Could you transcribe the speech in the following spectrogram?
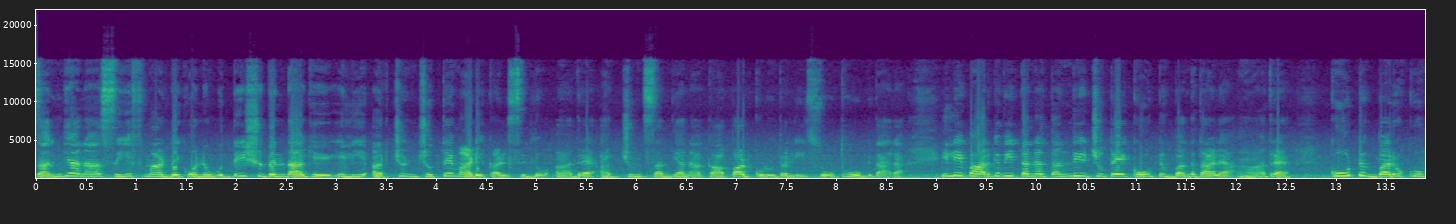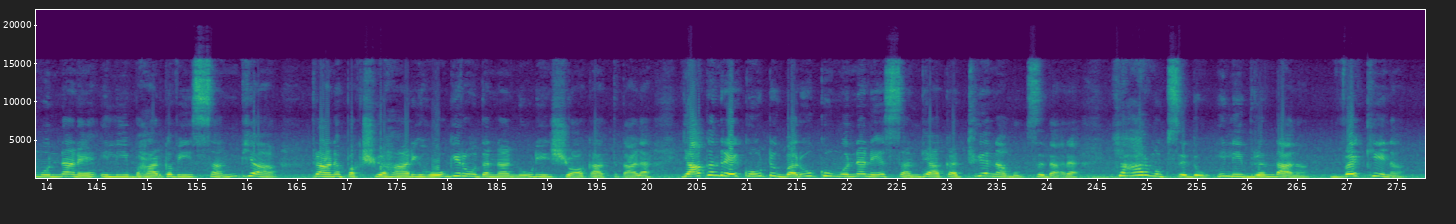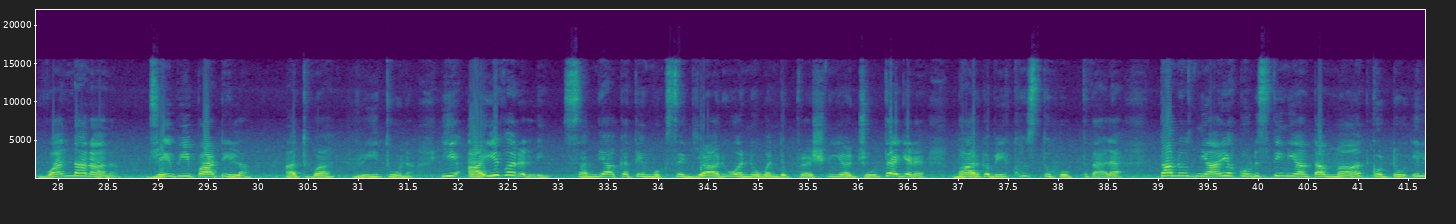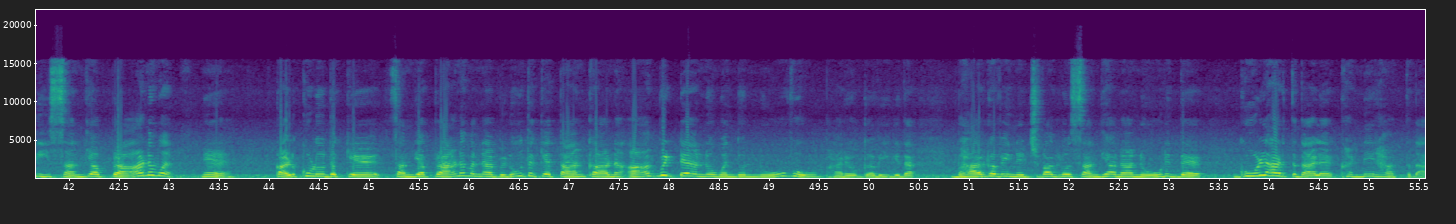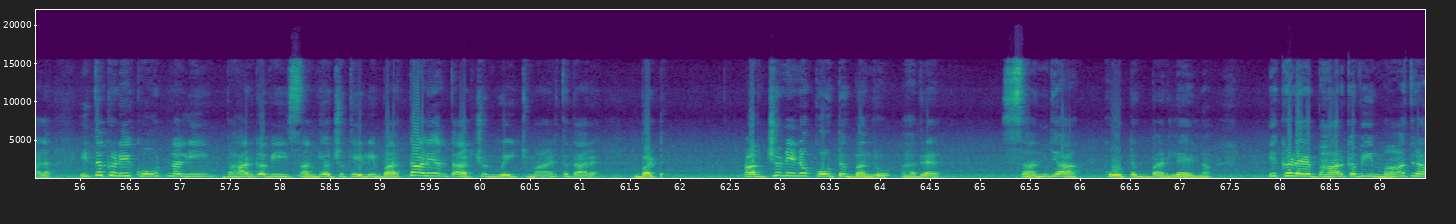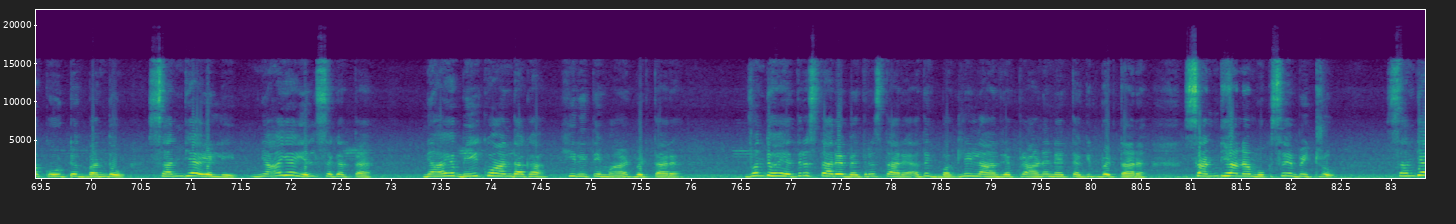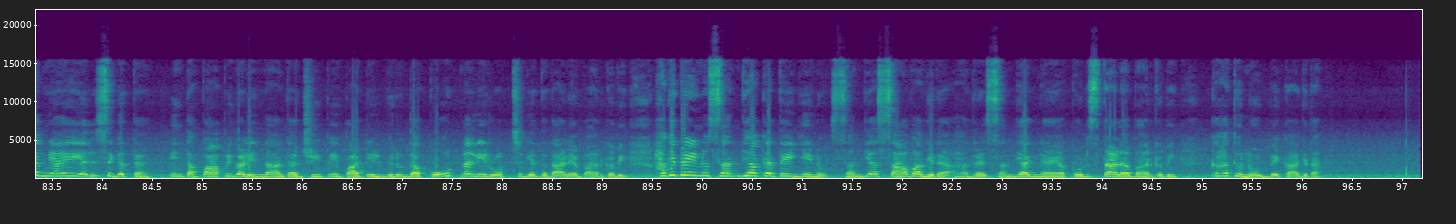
ಸಂಧ್ಯಾನ ಸೇಫ್ ಮಾಡಬೇಕು ಅನ್ನೋ ಉದ್ದೇಶದಿಂದಾಗಿ ಇಲ್ಲಿ ಅರ್ಜುನ್ ಜೊತೆ ಮಾಡಿ ಕಳಿಸಿದ್ಲು. ಆದರೆ ಅರ್ಜುನ್ ಸಂಧ್ಯಾನ ಕಾಪಾಡ್ಕೊಳ್ಳೋದ್ರಲ್ಲಿ ಸೋತು ಹೋಗಿದಾರ ಇಲ್ಲಿ ಭಾರ್ಗವಿ ತನ್ನ ತಂದೆ ಜೊತೆ ಕೋರ್ಟಿಗೆ ಬಂದಿದ್ದಾಳೆ. ಆದರೆ ಕೋರ್ಟಿಗೆ ಬರೋಕ್ಕೂ ಮುನ್ನನೇ ಇಲ್ಲಿ ಭಾರ್ಗವಿ ಸಂಧ್ಯಾ ಪ್ರಾಣ ಪಕ್ಷಿ ಹಾರಿ ಹೋಗಿರುವುದನ್ನು ನೋಡಿ ಶಾಕ್ ಆಗ್ತಿದ್ದಾಳೆ. ಯಾಕಂದರೆ ಕೋರ್ಟಿಗೆ ಬರೋಕ್ಕೂ ಮುನ್ನನೇ ಸಂಧ್ಯಾ ಕಥೆಯನ್ನು ಮುಗಿಸಿದ್ದಾರೆ. ಯಾರು ಮುಗಿಸಿದ್ದು? ಇಲ್ಲಿ ಬೃಂದಾನ ವೆಕ್ಕಿನ ವಂದನಾನ. ಜೆ ಬಿ ಪಾಟೀಲ ಅಥವಾ ರೀತೂನ? ಈ ಐವರಲ್ಲಿ ಸಂಧ್ಯಾ ಕತೆ ಮುಗಿಸಿದ ಯಾರು ಅನ್ನೋ ಒಂದು ಪ್ರಶ್ನೆಯ ಜೊತೆಗೆ ಭಾರ್ಗವಿ ಕುಸ್ತು ಹೋಗ್ತದಾಳೆ ತಾನು ನ್ಯಾಯ ಕೊಡಿಸ್ತೀನಿ ಅಂತ ಮಾತು ಕೊಟ್ಟು ಇಲ್ಲಿ ಸಂಧ್ಯಾ ಪ್ರಾಣವನ್ನೇ ಕಳ್ಕೊಳ್ಳೋದಕ್ಕೆ ಸಂಧ್ಯಾ ಪ್ರಾಣವನ್ನ ಬಿಡುವುದಕ್ಕೆ ತಾನು ಕಾರಣ ಆಗ್ಬಿಟ್ಟೆ ಅನ್ನೋ ಒಂದು ನೋವು ಭಾರ್ಗವಿಗಿದೆ. ಭಾರ್ಗವಿ ನಿಜವಾಗ್ಲೂ ಸಂಧ್ಯಾನ ನೋಡಿದ್ದೆ. ಗೂಳಾಡ್ತಿದ್ದಾಳೆ, ಕಣ್ಣೀರು ಹಾಕ್ತದಾಳೆ ಇತ್ತ ಕಡೆ ಕೋರ್ಟ್ನಲ್ಲಿ ಭಾರ್ಗವಿ ಸಂಧ್ಯಾ ಜೊತೆಯಲ್ಲಿ ಬರ್ತಾಳೆ ಅಂತ ಅರ್ಜುನ್ ವೆಯ್ಟ್ ಮಾಡ್ತಿದ್ದಾರೆ. ಬಟ್ ಅರ್ಜುನ್ ಏನೋ ಕೋರ್ಟಿಗೆ ಬಂದರು. ಆದರೆ ಸಂಧ್ಯಾ ಕೋರ್ಟಿಗೆ ಬರಲೇ ಇಲ್ಲ. ಈ ಕಡೆ ಭಾರ್ಗವಿ ಮಾತ್ರ ಕೋರ್ಟಿಗೆ ಬಂದು, ಸಂಧ್ಯಾ ಎಲ್ಲಿ? ನ್ಯಾಯ ಎಲ್ಲಿ ಸಿಗತ್ತೆ? ನ್ಯಾಯ ಬೇಕು ಅಂದಾಗ ಈ ರೀತಿ ಮಾಡಿಬಿಡ್ತಾರೆ. ಒಂದು ಹೆದರಿಸ್ತಾರೆ, ಬೆದರಿಸ್ತಾರೆ, ಅದಕ್ಕೆ ಬಗ್ಲಿಲ್ಲ ಅಂದರೆ ಪ್ರಾಣನೇ ತೆಗೆದುಬಿಡ್ತಾರೆ. ಸಂಧ್ಯಾನ ಮುಗಿಸೇ ಬಿಟ್ಟರು ಸಂಧ್ಯಾಗ ನ್ಯಾಯ ಎಲ್ಲಿ ಸಿಗುತ್ತೆ? ಇಂಥ ಪಾಪಿಗಳಿಂದ ಅಂತ ಜಿ ಪಿ ಪಾಟೀಲ್ ವಿರುದ್ಧ ಕೋರ್ಟ್ನಲ್ಲಿ ರೊಚ್ಚಿಗೆದ್ದದಾಳೆ ಭಾರ್ಗವಿ. ಹಾಗಿದ್ರೆ ಇನ್ನು ಸಂಧ್ಯಾ ಕತೆ ಏನು? ಸಂಧ್ಯಾ ಸಾವಾಗಿದೆ, ಆದರೆ ಸಂಧ್ಯಾ ನ್ಯಾಯ ಕೊಡಿಸ್ತಾಳ ಭಾರ್ಗವಿ. ಕಾದು ನೋಡಬೇಕಾಗಿದೆ.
